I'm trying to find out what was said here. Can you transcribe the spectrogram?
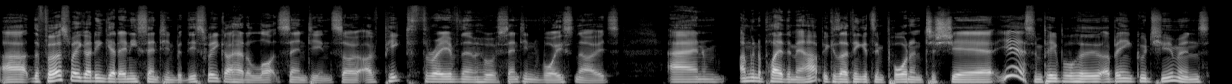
Uh, the first week I didn't get any sent in, but this week I had a lot sent in. So I've picked three of them who have sent in voice notes, and I'm going to play them out because I think it's important to share, yeah, some people who are being good humans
